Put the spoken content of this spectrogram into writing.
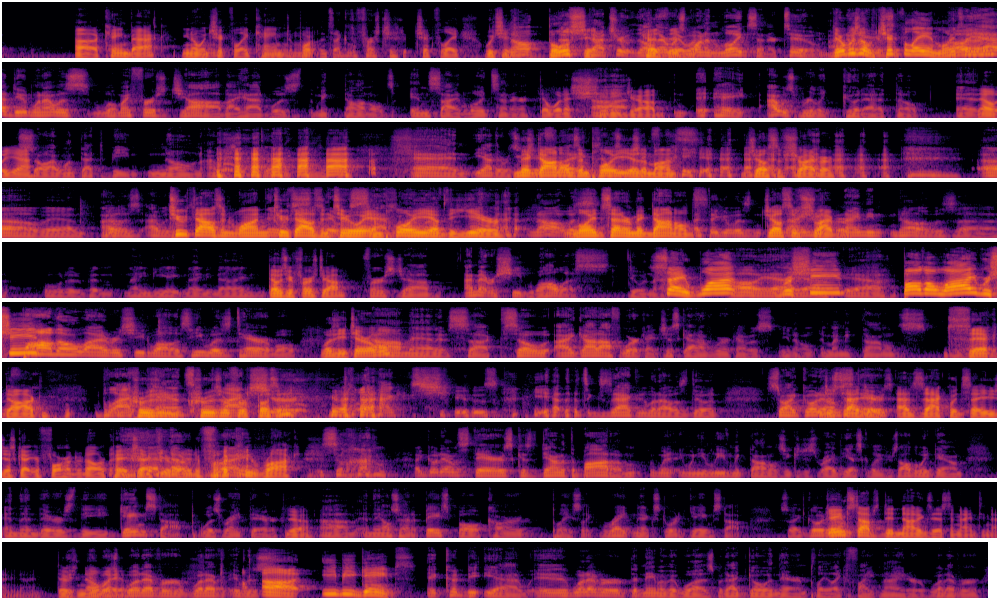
uh, came back. You know, when Chick Fil A came to Portland, it's like the first Chick Fil A, which is No, bullshit. That's not true. No, 'cause there was one in Lloyd Center too. I There know was what a you're Chick Fil A in. Lloyd oh, Center. yeah, dude. When I was well, my first job I had was the McDonald's inside Lloyd Center. That what a shitty Uh, job. It- hey, I was really good at it though. And Oh, yeah? So I want that to be known. I was a good McDonald's employee. And yeah, there was a McDonald's Chick-fil-A, there was a employee of the Chick-fil-A. month, Joseph Schreiber. Oh man, I was I was 2001, They were- 2002 were sad when I employee of the year, no, it was Lloyd Center McDonald's. I think it was Joseph 90 Schreiber. 90, no, it was uh, what would it have been? 98, 99. That was your first job? First job. I met Rasheed Wallace doing that. Say what? oh yeah, Rasheed? Yeah. yeah. Ball don't lie, Rasheed? Paul don't lie, Rasheed Wallace. He was terrible. Was he terrible? Oh man, it sucked. So I got off work. I just got off work. I was, you know, in my McDonald's. you know, Sick, dog. Black Cruising- pants, cruiser black for pussy. black shoes. Yeah, that's exactly what I was doing. So I go Just had your, downstairs. as Zach would say, you just got your $400 paycheck. You're ready to fucking Right. rock. So I'm, I go downstairs because down at the bottom, when, when you leave McDonald's, you could just ride the escalators all the way down, and then there's the GameStop was right there. Yeah. Um, and they also had a baseball card place like right next door to GameStop. So I go down. GameStops did not exist in 1999. There's no it was way. whatever, whatever it was. uh, EB Games. It could be, yeah, eh, whatever the name of it was, but I'd go in there and play like Fight Night or whatever,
